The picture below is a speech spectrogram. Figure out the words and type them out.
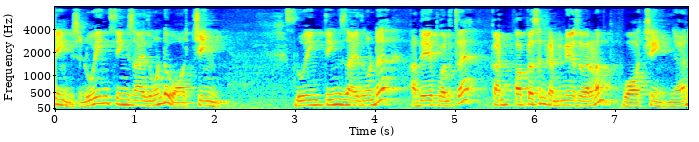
things doing things ആയതുകൊണ്ട് വാച്ചിങ് ഡൂയിങ് തിങ്സ് ആയതുകൊണ്ട് അതേപോലത്തെ പ്രസന്റ് കണ്ടിന്യൂസ് വരണം. വാച്ചിങ് ഞാൻ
